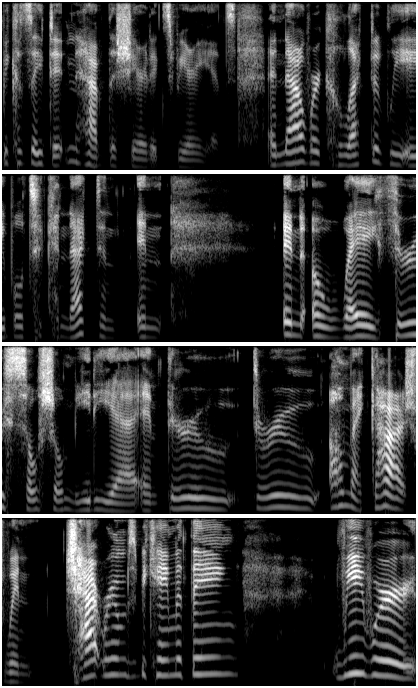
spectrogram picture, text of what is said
because they didn't have the shared experience. And now we're collectively able to connect and in, in a way through social media and through through oh my gosh when chat rooms became a thing we were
